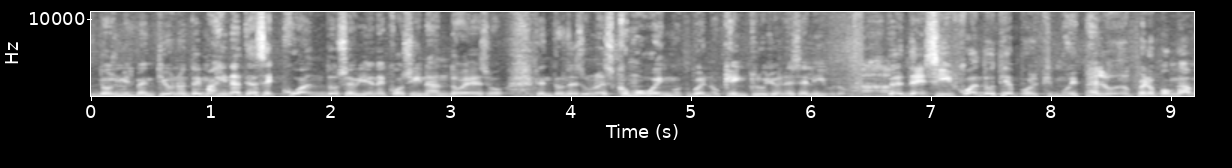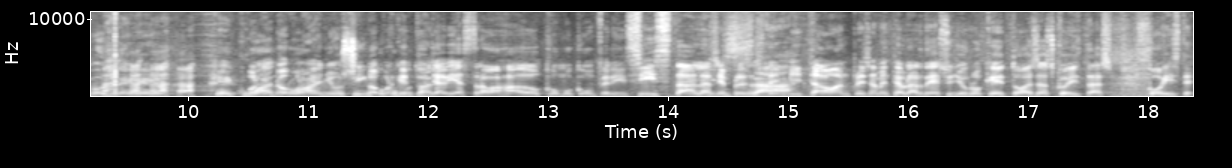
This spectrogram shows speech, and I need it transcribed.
2021. Entonces imagínate hace cuándo se viene cocinando eso. Entonces uno es como, bueno, bueno ¿qué incluyo en ese libro? Entonces decir cuánto tiempo es muy peludo, pero pongámosle que Porque- cuatro no, porque- años, cinco No, porque como tú tal. ya habías trabajado como conferencista, las empresas te invitaban precisamente a hablar de eso y yo creo que de todas esas cositas cogiste.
